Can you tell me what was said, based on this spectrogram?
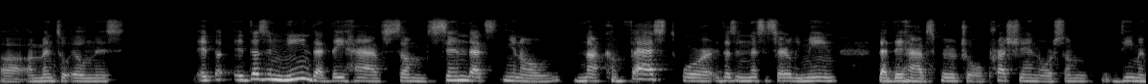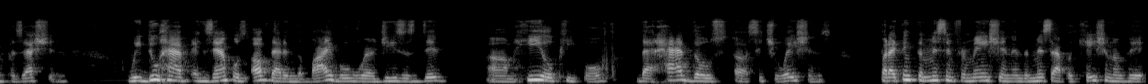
uh, a mental illness it it doesn't mean that they have some sin that's you know not confessed or it doesn't necessarily mean that they have spiritual oppression or some demon possession we do have examples of that in the bible where jesus did um, heal people that had those uh, situations. But i think the misinformation and the misapplication of it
